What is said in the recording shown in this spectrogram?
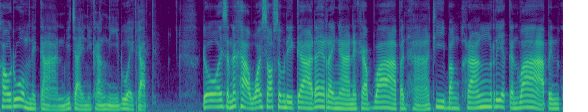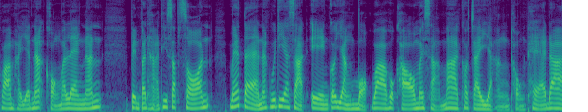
เข้าร่วมในการวิจัยในครั้งนี้ด้วยครับ โดยสำนักข่าว Voice of America ได้รายงานนะครับว่าปัญหาที่บางครั้งเรียกกันว่าเป็นความหายนะของแมลงนั้น เป็นปัญหาที่ซับซ้อน แม้แต่นักวิทยาศาสตร์เองก็ยังบอกว่าพวกเขาไม่สามารถเข้าใจอย่างถ่องแท้ได้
